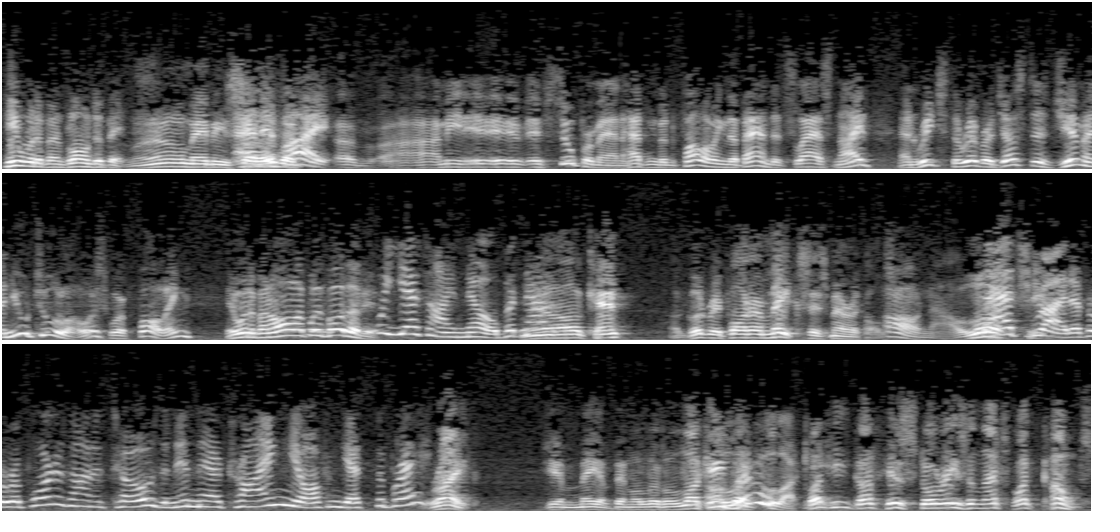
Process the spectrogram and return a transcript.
he would have been blown to bits. Well, maybe so, and if but... I, uh, I mean, if, if Superman hadn't been following the bandits last night and reached the river just as Jim and you two, Lois, were falling, it would have been all up with both of you. Well, yes, I know, but now... No, Kent. A good reporter makes his miracles. Oh, now look. That's Chief. right. If a reporter's on his toes and in there trying, he often gets the break. Right. Jim may have been a little lucky. A but- little lucky. But he got his stories, and that's what counts.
